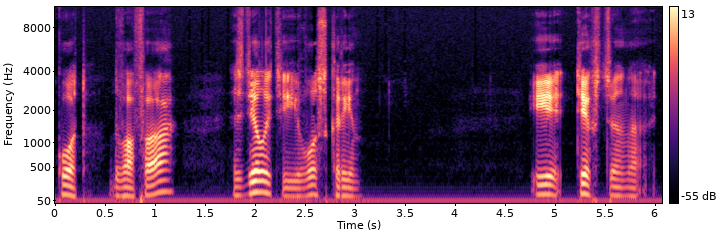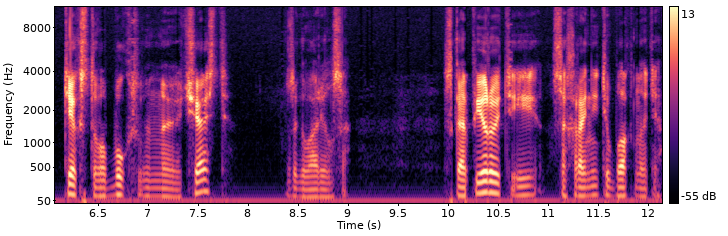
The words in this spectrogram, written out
код 2FA, сделайте его скрин и текстово-буквенную часть, заговорился, скопируйте и сохраните в блокноте.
